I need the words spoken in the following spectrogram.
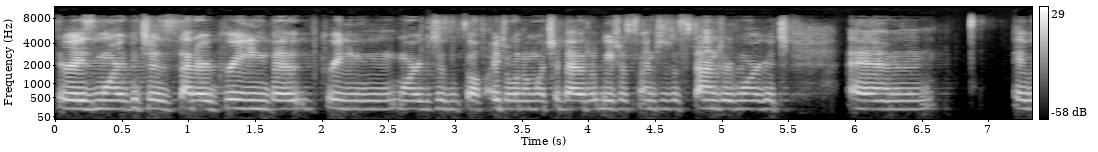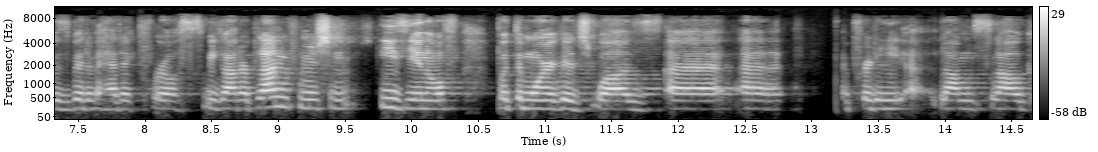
there is mortgages that are green built, green mortgages and stuff. I don't know much about it. We just went to the standard mortgage. Um, it was a bit of a headache for us. We got our planning permission easy enough, but the mortgage was uh, a, a pretty uh, long slog.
